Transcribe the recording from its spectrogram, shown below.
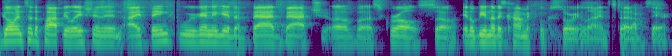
go into the population, and I think we're gonna get a bad batch of uh, Skrulls. So it'll be another comic book storyline set up there.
